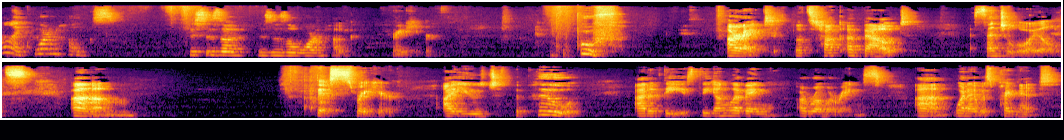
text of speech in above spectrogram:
I like warm hugs. This is a this is a warm hug right here. Oof. All right, let's talk about essential oils. Um, this right here. I used the poo out of these, the Young Living aroma rings, um, when I was pregnant.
